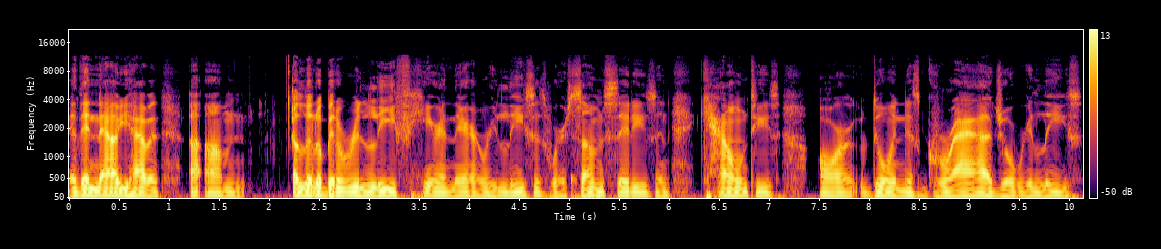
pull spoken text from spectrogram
And then now you have a, a, um, a little bit of relief here and there, releases where some cities and counties are doing this gradual release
